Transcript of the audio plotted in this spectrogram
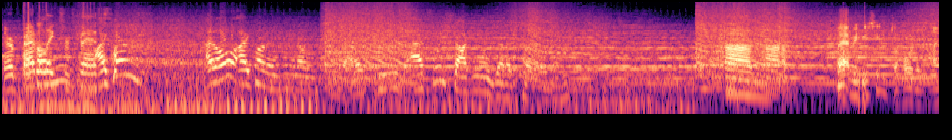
They're battling for fifth. Icon, I know Icon is, you know, he's actually shockingly good at code. Um, But, I mean, he seems to hold his line.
